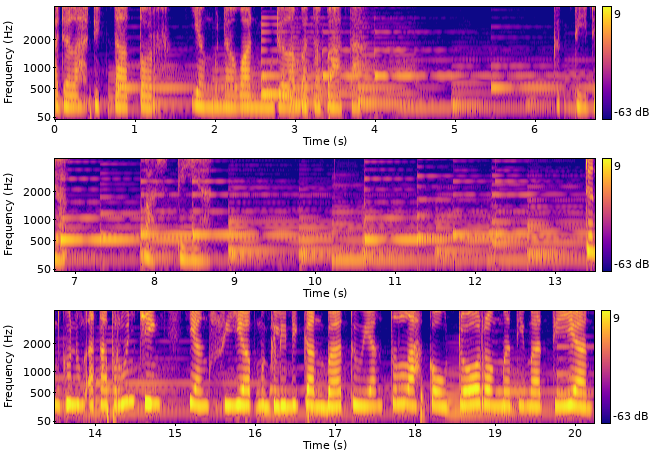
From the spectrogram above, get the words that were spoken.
adalah diktator yang menawanmu dalam bata-bata. Ketidakpastian. Dan gunung atap runcing yang siap menggelindingkan batu yang telah kau dorong mati-matian.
